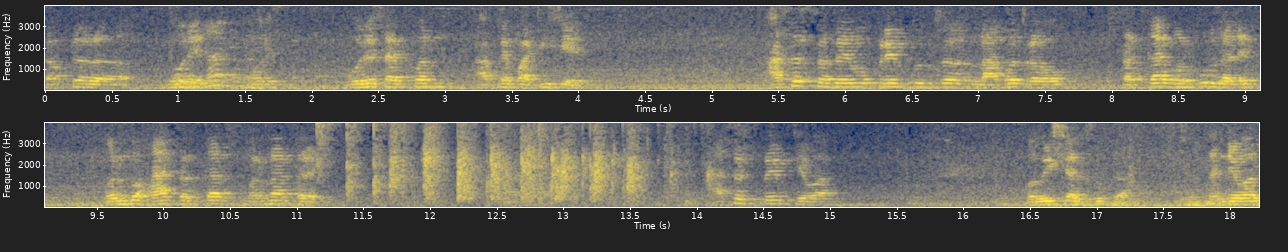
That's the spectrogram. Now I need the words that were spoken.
डॉक्टर मोरे ना? मोरे साहेब पण आपल्या पाठीशी आहेत. असंच सदैव प्रेम तुमचं लाभत राहो. सत्कार भरपूर झाले परंतु हा सत्कार स्मरणार्थ आहे. असंच प्रेम ठेवा. भविष्यात सुद्धा. धन्यवाद.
